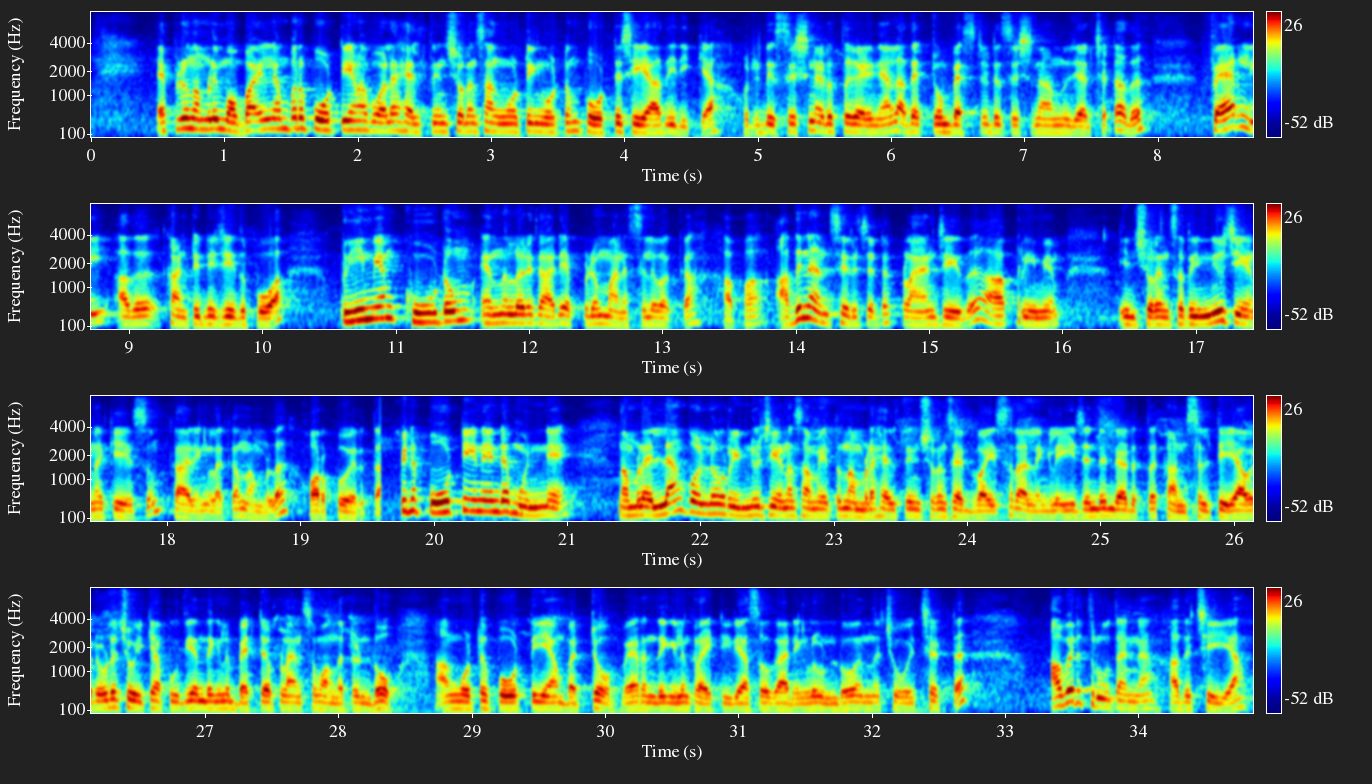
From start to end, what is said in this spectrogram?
എപ്പോഴും നമ്മൾ ഈ മൊബൈൽ നമ്പർ പോർട്ട് ചെയ്യണ പോലെ ഹെൽത്ത് ഇൻഷുറൻസ് അങ്ങോട്ടും ഇങ്ങോട്ടും പോർട്ട് ചെയ്യാതിരിക്കുക. ഒരു ഡിസിഷൻ എടുത്തു കഴിഞ്ഞാൽ അത് ഏറ്റവും ബെസ്റ്റ് ഡിസിഷൻ ആണെന്ന് വിചാരിച്ചിട്ട് അത് ഫെയർലി അത് കണ്ടിന്യൂ ചെയ്ത് പോവുക. പ്രീമിയം കൂടും എന്നുള്ളൊരു കാര്യം എപ്പോഴും മനസ്സിൽ വെക്കുക. അപ്പോൾ അതിനനുസരിച്ചിട്ട് പ്ലാൻ ചെയ്ത് ആ പ്രീമിയം ഇൻഷുറൻസ് റിന്യൂ ചെയ്യണ കേസും കാര്യങ്ങളൊക്കെ നമ്മൾ ഉറപ്പുവരുത്താം. പിന്നെ പോർട്ട് ചെയ്യുന്നതിന്റെ മുന്നേ നമ്മൾ എല്ലാം കൊല്ലവും റിന്യൂ ചെയ്യുന്ന സമയത്ത് നമ്മുടെ ഹെൽത്ത് ഇൻഷുറൻസ് അഡ്വൈസർ അല്ലെങ്കിൽ ഏജന്റിന്റെ അടുത്ത് കൺസൾട്ട് ചെയ്യുക. അവരോട് ചോദിക്കുക പുതിയ എന്തെങ്കിലും ബെറ്റർ പ്ലാൻസ് വന്നിട്ടുണ്ടോ? അങ്ങോട്ട് പോർട്ട് ചെയ്യാൻ പറ്റുമോ വേറെ എന്തെങ്കിലും ക്രൈറ്റീരിയാസോ കാര്യങ്ങളോ ഉണ്ടോ? എന്ന് ചോദിച്ചിട്ട് അവർ ത്രൂ തന്നെ അത് ചെയ്യാം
